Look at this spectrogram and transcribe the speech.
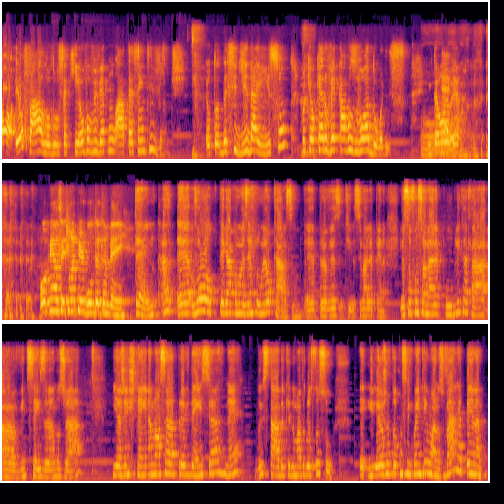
Ó, eu falo, Lúcia, que eu vou viver com até 120. Eu tô decidida a isso, porque eu quero ver carros voadores. Oh. Então, eu... Ô, Mel, você tinha uma pergunta também. Tem. É, vou pegar como exemplo o meu caso, é, para ver se, se vale a pena. Eu sou funcionária pública, tá? Há 26 anos já. E a gente tem a nossa previdência, né? Do estado aqui do Mato Grosso do Sul. Eu já estou com 51 anos. Vale a pena,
